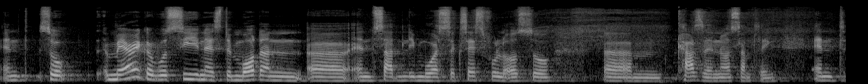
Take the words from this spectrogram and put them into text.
And so America was seen as the modern uh, and suddenly more successful also um, cousin or something. And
